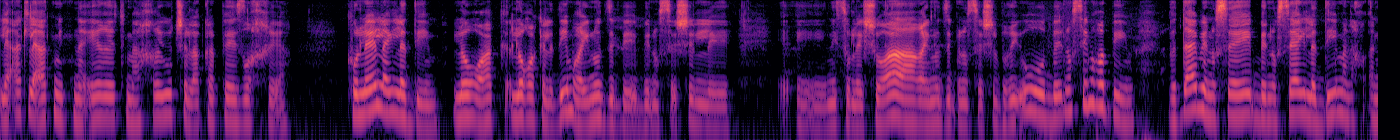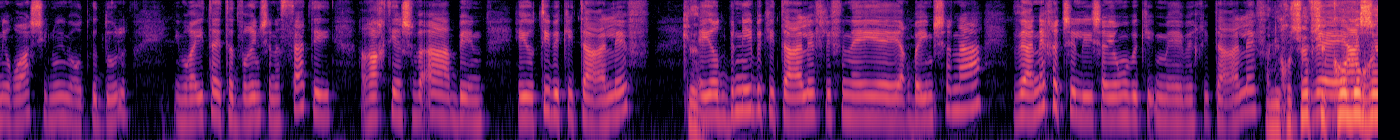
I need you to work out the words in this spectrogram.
לאט לאט מתנערת מהאחריות שלה כלפי אזרחיה. כולל הילדים, לא רק, לא רק הילדים, ראינו את זה בנושא של אה, אה, ניצולי שואה, ראינו את זה בנושא של בריאות, בנושאים רבים. ודאי בנושא, בנושא הילדים אני רואה שינוי מאוד גדול. אם ראית את הדברים שנשאתי, ערכתי השוואה בין היותי בכיתה א', כן. היות בני בכיתה א' לפני 40 אה, שנה, והנכד שלי שהיום הוא בכיתה א'. אני חושב שכל הורה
